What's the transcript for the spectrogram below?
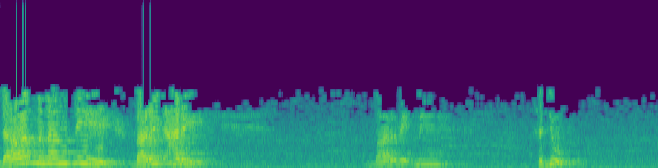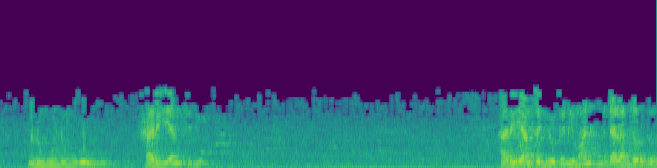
Dan menanti barit hari. Barit ni sejuk. Menunggu-nunggu hari yang sejuk. Hari yang sejuk tu di mana? Dalam surga.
